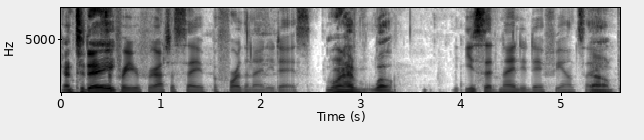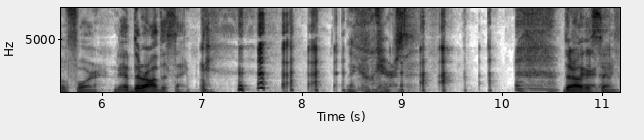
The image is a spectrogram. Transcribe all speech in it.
And today, Except for you forgot to say before the 90 days. what have well, You said 90 day fiance. no, before. Yeah, they're all the same. like, who cares? They're all the Fair same.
